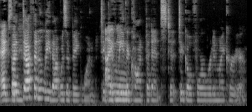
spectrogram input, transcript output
Excellent. But definitely that was a big one to give I mean, me the confidence to, to go forward in my career.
